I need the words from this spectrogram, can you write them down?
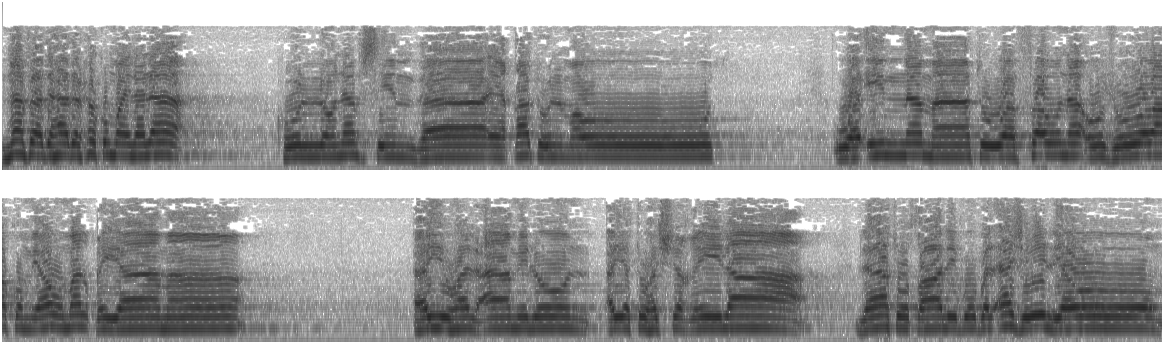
نفذ هذا الحكم وإلا لا؟ كل نفس ذائقة الموت. وإنما توفون أجوركم يوم القيامة. أيها العاملون أيتها الشغيلة لا تطالبوا بالأجر اليوم.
